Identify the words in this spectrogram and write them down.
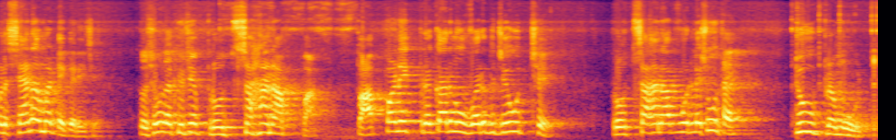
પણ શેના માટે કરી છે? તો શું લખ્યું છે? પ્રોત્સાહન આપવા. તો આ પણ એક પ્રકારનું વર્બ જેવું જ છે. પ્રોત્સાહન આપવું એટલે શું થાય? ટુ પ્રમોટ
